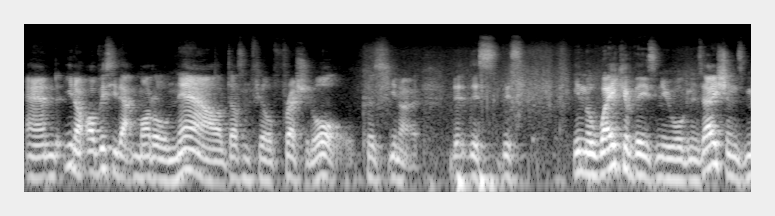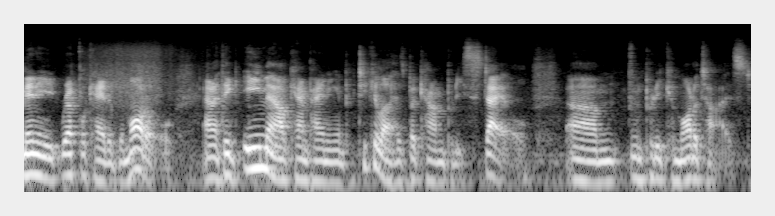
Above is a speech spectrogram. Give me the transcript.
And you know, obviously, that model now doesn't feel fresh at all because you know th- this this in the wake of these new organizations, many replicated the model, and I think email campaigning in particular has become pretty stale um, and pretty commoditized.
